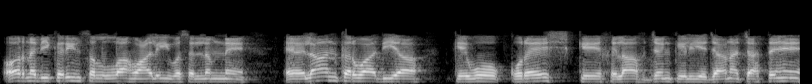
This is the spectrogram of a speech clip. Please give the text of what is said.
اور نبی کریم صلی اللہ علیہ وسلم نے اعلان کروا دیا کہ وہ قریش کے خلاف جنگ کے لیے جانا چاہتے ہیں،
